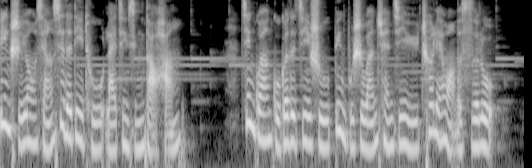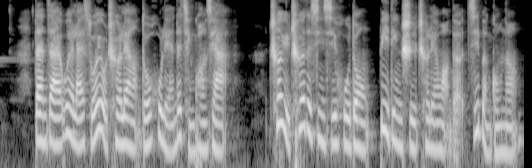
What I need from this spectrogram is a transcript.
并使用详细的地图来进行导航。尽管谷歌的技术并不是完全基于车联网的思路，但在未来所有车辆都互联的情况下。车与车的信息互动必定是车联网的基本功能。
